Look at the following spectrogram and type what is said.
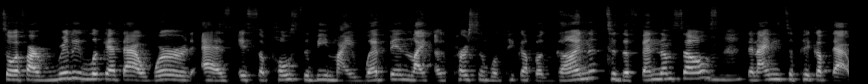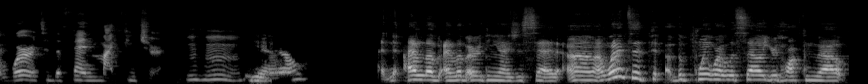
So if I really look at that word as it's supposed to be my weapon, like a person would pick up a gun to defend themselves, Mhm. Then I need to pick up that word to defend my future. Mhm. Yeah. You know? I love I love everything you guys just said. Um, I wanted to p- the point where LaSalle, you're talking about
